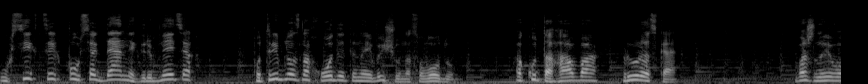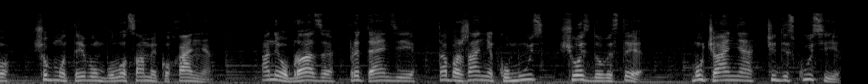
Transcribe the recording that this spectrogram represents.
У всіх цих повсякденних дрібницях потрібно знаходити найвищу насолоду. Акутагава Рюраске. Важливо, щоб мотивом було саме кохання, а не образи, претензії та бажання комусь щось довести, мовчання чи дискусії,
